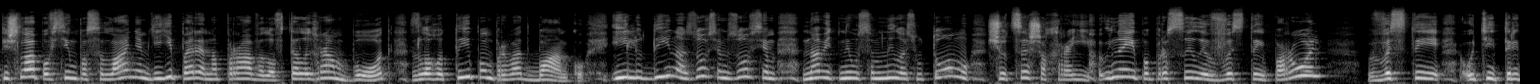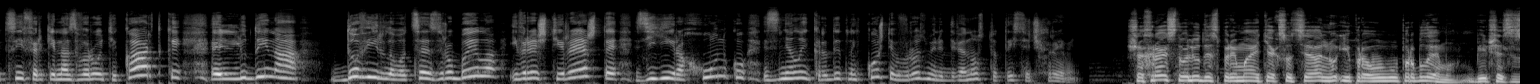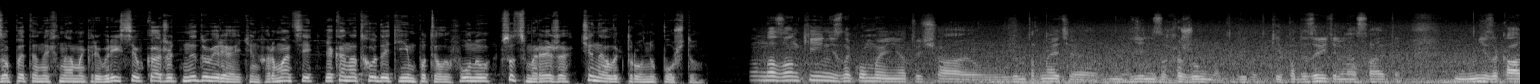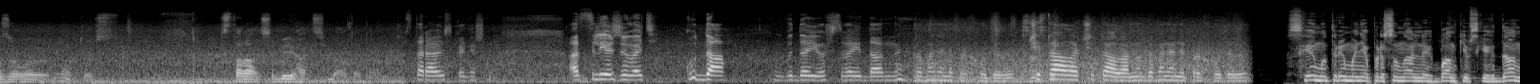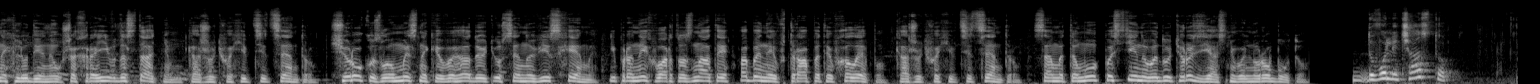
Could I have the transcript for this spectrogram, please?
пішла по всім посиланням, її перенаправило в Telegram-бот з логотипом Приватбанку. І людина зовсім зовсім навіть не усомнилась у тому, що це шахраї. У неї попросили ввести пароль ввести оті три циферки на звороті картки. Е, Людина довірливо це зробила, і, врешті-решт, з її рахунку зняли кредитних коштів в розмірі 90 тисяч гривень. Шахрайство люди сприймають як соціальну і правову проблему. Більшість з опитаних нами криворіжців кажуть, не довіряють інформації, яка надходить їм по телефону, в соцмережах чи на електронну пошту. На звонки незнакомые не отвечаю, в интернете нигде не захожу на какие-то такие подозрительные сайты, не заказываю, ну, то есть стараюсь оберегать себя от этого. Стараюсь, конечно, отслеживать, куда выдаешь свои данные. До мене не приходили. Читала, читала, але до мене не приходили. Схем отримання персональних банківських даних людини у шахраїв достатньо, кажуть фахівці центру. Щороку зловмисники вигадують усе нові схеми, і про них варто знати, аби не втрапити в халепу, кажуть фахівці центру. Саме тому постійно ведуть роз'яснювальну роботу. Доволі часто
